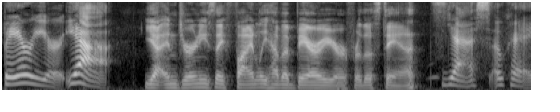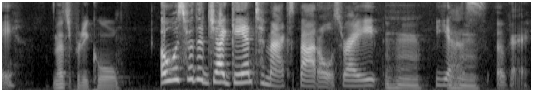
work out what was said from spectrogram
barrier. Yeah. yeah, in Journeys they finally have a barrier for the stands. Yes. Okay. That's pretty cool. Oh, it was for the Gigantamax battles, right? Mm-hmm. Yes. Okay.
